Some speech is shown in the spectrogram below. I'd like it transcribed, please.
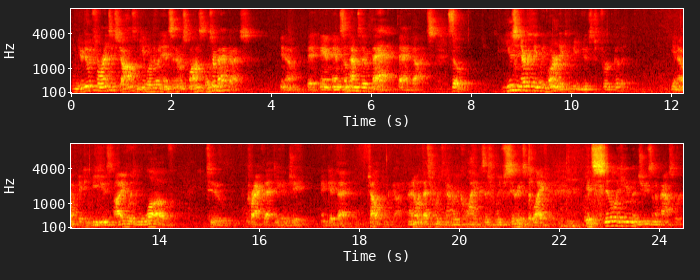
When you're doing forensics jobs and people are doing incident response, those are bad guys. You know, It- and, and sometimes they're bad, bad guys. So using everything we learned, it can be used for good. You know, it can be used, I would love to crack that DMG and get that child porn guy. I know that's really, not really quiet because it's really serious, but like, it's still a human choosing a password.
